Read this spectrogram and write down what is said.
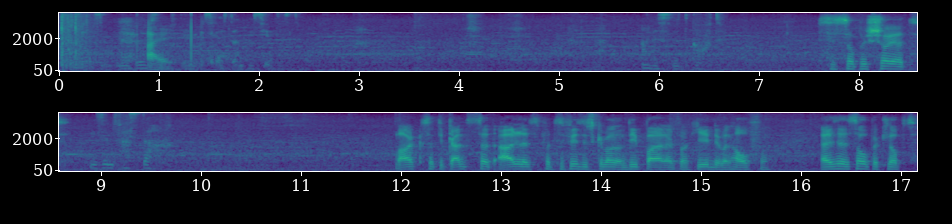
Wir sind nervös, Ei. nachdem was gestern passiert ist. Alles wird gut. Es ist so bescheuert. Wir sind fast da. Markus hat die ganze Zeit alles pazifistisch gemacht und die ballern einfach jeden über den Haufen. Also ist so bekloppt.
